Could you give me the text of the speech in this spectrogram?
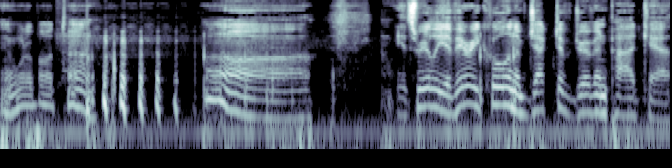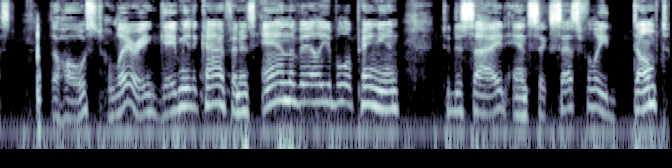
And what about Tom? Aww. It's really a very cool and objective driven podcast. The host, Larry, gave me the confidence and the valuable opinion to decide and successfully dumped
